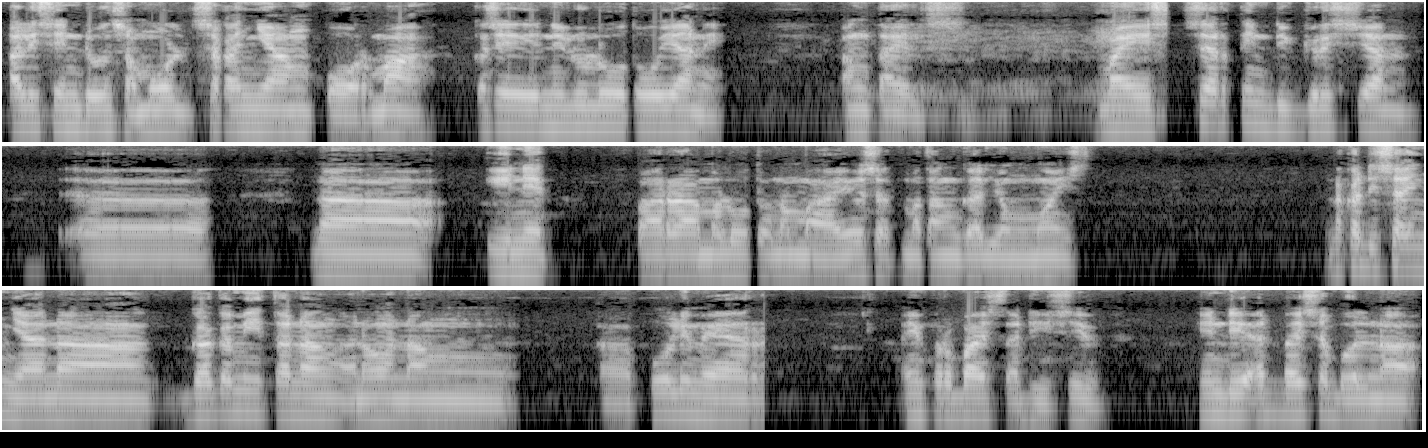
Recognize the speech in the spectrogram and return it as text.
alisin doon sa mold sa kanyang forma. Kasi niluluto yan eh, ang tiles. May certain degrees yan uh, na init para maluto ng maayos at matanggal yung moist. Nakadesign niya na gagamitan ng ano ng uh, polymer improvised adhesive. Hindi advisable na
